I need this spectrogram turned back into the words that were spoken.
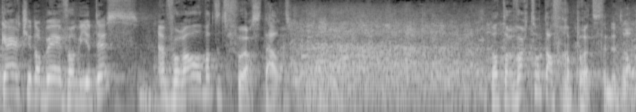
Kaartje erbij van wie het is. En vooral wat het voorstelt. Want er wordt wat afgeprutst in dit land.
